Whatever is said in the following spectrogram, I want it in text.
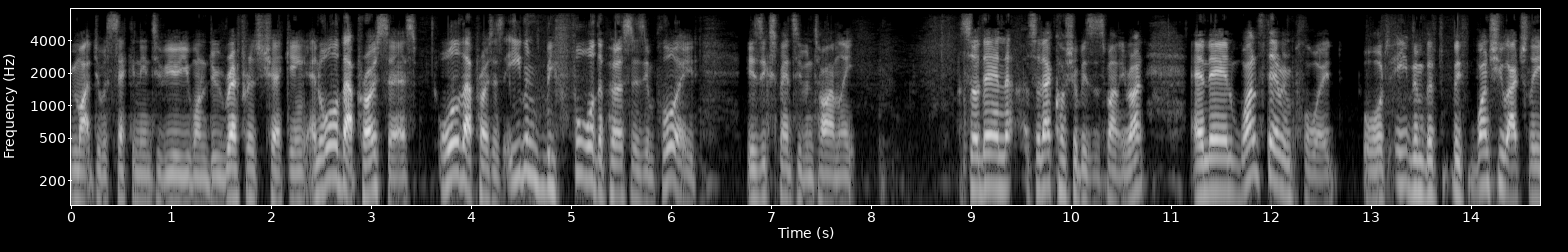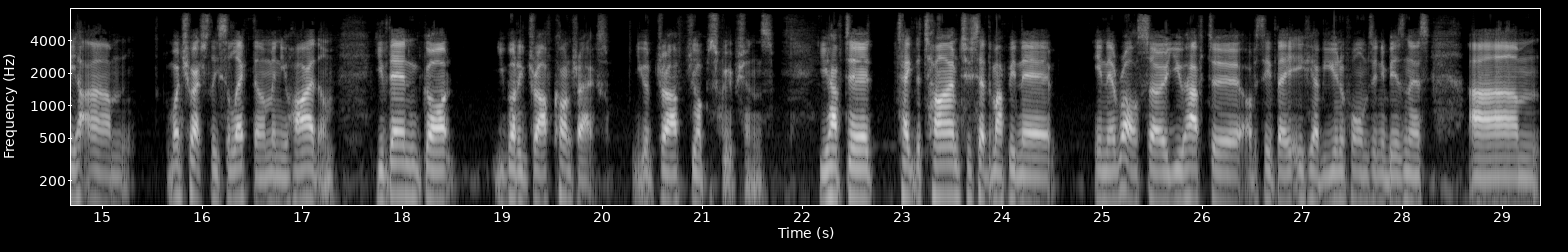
you might do a second interview. You want to do reference checking, and all of that process, all of that process, even before the person is employed, is expensive and timely. So then, so that costs your business money, right? And then once they're employed, or even bef- bef- once you actually um, once you actually select them and you hire them, you've then got you've got to draft contracts You've got to draft job descriptions. You have to take the time to set them up in their in their role. So you have to obviously if they if you have uniforms in your business, um,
